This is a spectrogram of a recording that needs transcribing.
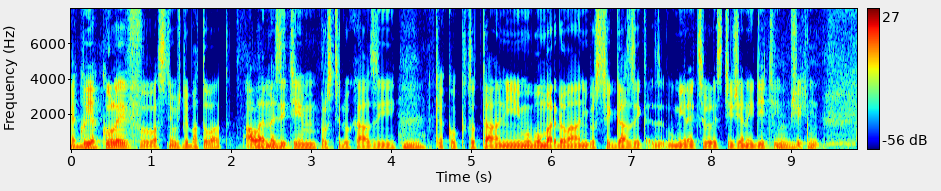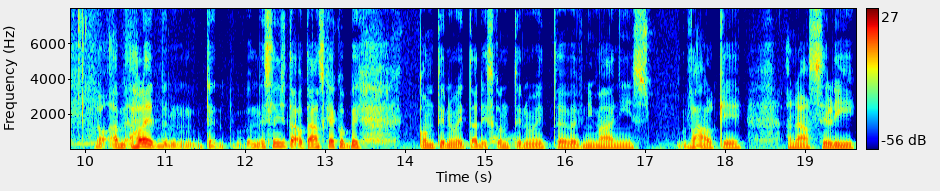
jako jakkoliv vlastně už debatovat, ale hmm. mezi tím prostě dochází k, jako k totálnímu bombardování prostě gazy, umírají civilisti, ženy, děti, všichni. No a hele, te, myslím, že ta otázka jako by kontinuita, diskontinuita ve vnímání války a násilí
